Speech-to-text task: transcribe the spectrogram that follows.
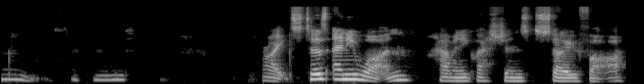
Second. right does anyone have any questions so far?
